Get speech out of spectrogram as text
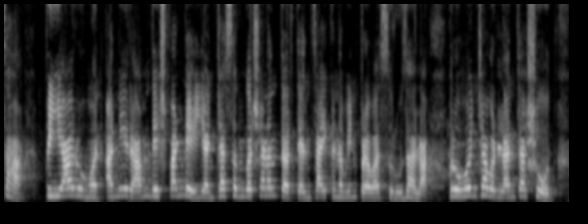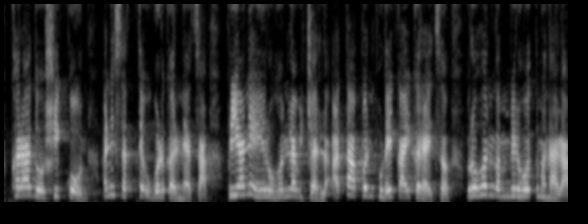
सहा. प्रिया रोहन आणि राम देशपांडे यांच्या संघर्षानंतर त्यांचा एक नवीन प्रवास सुरू झाला. रोहनच्या वडिलांचा शोध खरा दोषी कोण आणि सत्य उघड करण्याचा. प्रियाने रोहनला विचारलं आता आपण पुढे काय करायचं? रोहन गंभीर होत म्हणाला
